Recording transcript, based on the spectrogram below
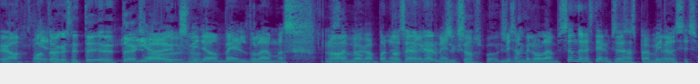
jah, vaatame, kas need tõeks. ja üks video on veel tulemas, mis no, on no, väga põnev. no see on järgmiseks esmaspäevaks. mis on meil olemas, see on tõenäoliselt järgmise esmaspäeva video siis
